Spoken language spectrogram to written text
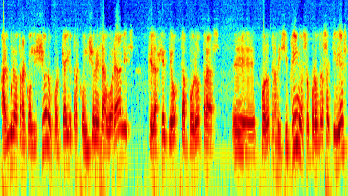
alguna otra condición o porque hay otras condiciones laborales que la gente opta por otras eh, por otras disciplinas o por otras actividades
